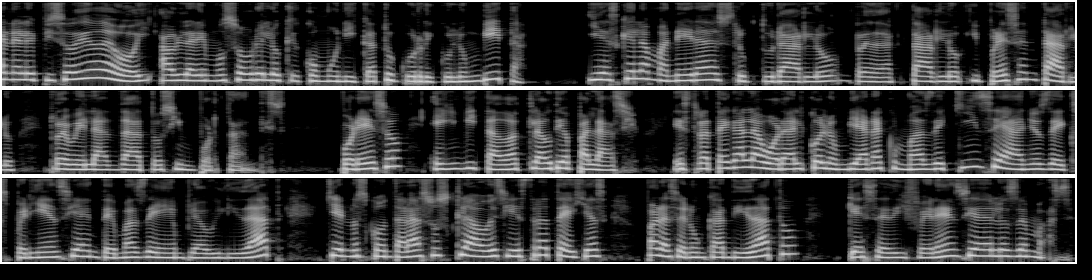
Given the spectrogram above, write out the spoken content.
En el episodio de hoy hablaremos sobre lo que comunica tu currículum vita, y es que la manera de estructurarlo, redactarlo y presentarlo revela datos importantes. Por eso he invitado a Claudia Palacio, estratega laboral colombiana con más de 15 años de experiencia en temas de empleabilidad, quien nos contará sus claves y estrategias para ser un candidato que se diferencia de los demás.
